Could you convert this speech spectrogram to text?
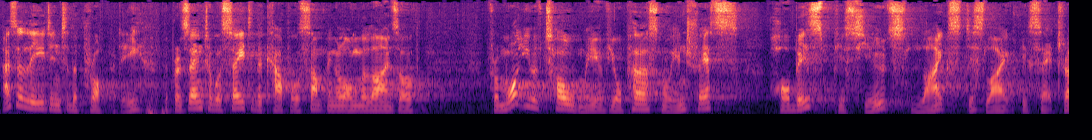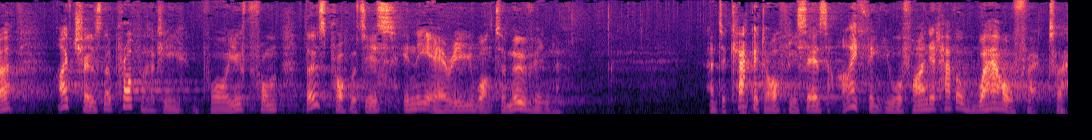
As a lead into the property, the presenter will say to the couple something along the lines of From what you have told me of your personal interests, hobbies, pursuits, likes, dislikes, etc., I've chosen a property for you from those properties in the area you want to move in. And to cap it off, he says, I think you will find it have a wow factor.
